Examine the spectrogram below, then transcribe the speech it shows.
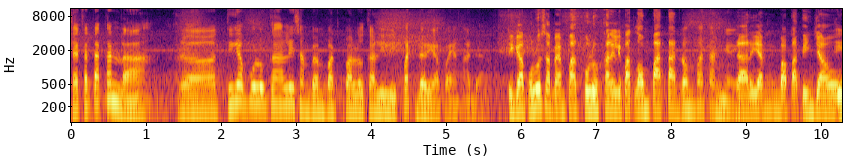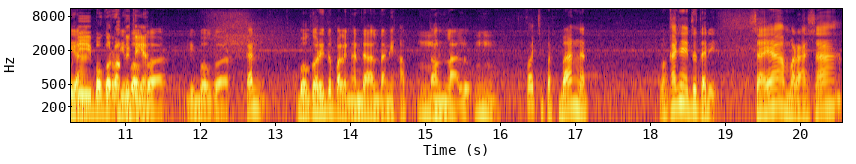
saya katakanlah 30 kali sampai 40 kali lipat dari apa yang ada 30 sampai 40 kali lipat lompatan lompatannya ya. dari yang Bapak tinjau Iya, di Bogor waktu di itu ya. Bogor, di Bogor. Kan Bogor itu paling andalan Tani Hub Hmm. tahun lalu. Hmm. Kok cepet banget? Makanya itu tadi saya merasa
